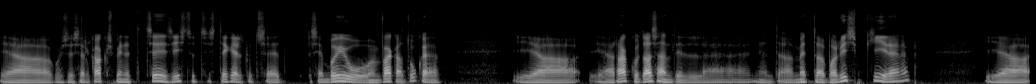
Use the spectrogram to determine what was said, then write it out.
ja kui sa seal kaks minutit sees istud, siis tegelikult see, see mõju on väga tugev ja, ja raku tasandil äh, nii-öelda metabolism kiireneb ja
